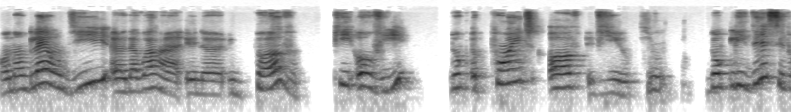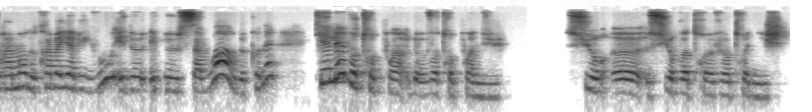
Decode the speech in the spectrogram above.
En anglais, on dit euh, d'avoir une, une POV, POV, donc a point of view. Donc l'idée, c'est vraiment de travailler avec vous et de, et de, savoir, de connaître quel est votre point, votre point de vue sur, euh, sur votre, votre niche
